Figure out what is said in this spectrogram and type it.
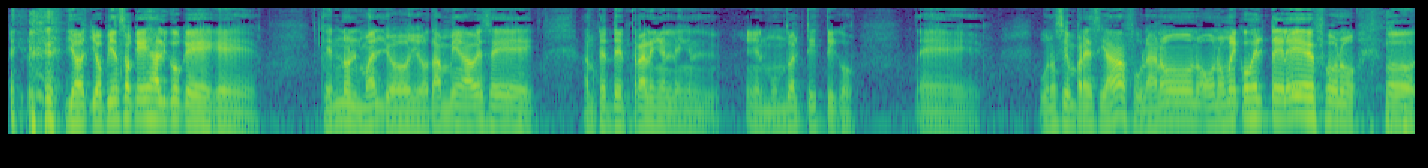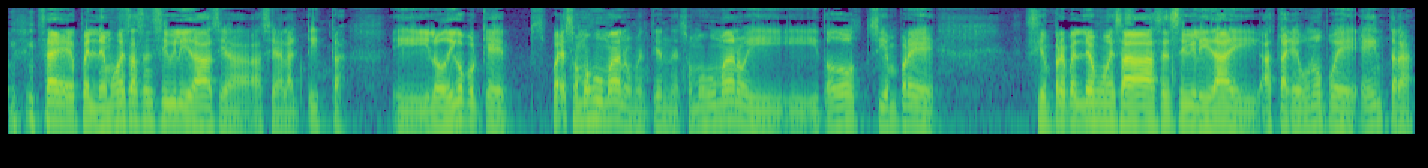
yo, yo pienso que es algo que, que, es normal. Yo, yo también a veces, antes de entrar en el, en el, en el mundo artístico, eh, uno siempre decía, ah, fulano no, no me coge el teléfono. O, sea, perdemos esa sensibilidad hacia, hacia el artista. Y lo digo porque, pues, somos humanos, ¿me entiendes? Somos humanos y, y, y todos siempre, siempre perdemos esa sensibilidad y hasta que uno, pues, entra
